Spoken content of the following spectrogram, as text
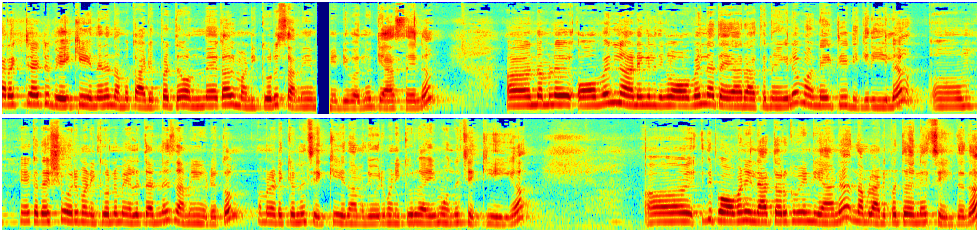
കറക്റ്റായിട്ട് ബേക്ക് ചെയ്യുന്നതിന് നമുക്ക് അടുപ്പത്ത് ഒന്നേകാൽ മണിക്കൂർ സമയം വേണ്ടി വന്നു ഗ്യാസിൽ നമ്മൾ ഓവനിലാണെങ്കിൽ നിങ്ങൾ ഓവനിലാണ് തയ്യാറാക്കുന്നതെങ്കിൽ വൺ എയ്റ്റി ഡിഗ്രിയിൽ ഏകദേശം ഒരു മണിക്കൂറിന് മേളിൽ തന്നെ സമയം എടുക്കും നമ്മൾ ഇടയ്ക്കൊന്ന് ചെക്ക് ചെയ്താൽ മതി. ഒരു മണിക്കൂർ കഴിയുമ്പോൾ ഒന്ന് ചെക്ക് ചെയ്യുക. ഇതിപ്പോൾ ഓവൻ ഇല്ലാത്തവർക്ക് വേണ്ടിയാണ് നമ്മൾ അടുപ്പത്ത് തന്നെ ചെയ്തത്.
